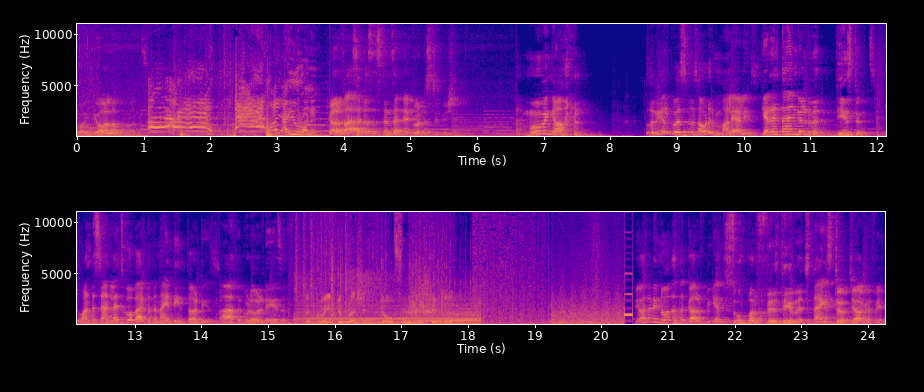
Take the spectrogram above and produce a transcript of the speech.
for your. Why are you running? Gulf Asset Assistance and Network Distribution. Moving on. So the real question is how did Malayalis get entangled with these dudes? To understand, let's go back to the 1930s. Ah, the good old days of The Great Depression. Don't fool Hitler. We already know that the Gulf became super filthy rich thanks to geography,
